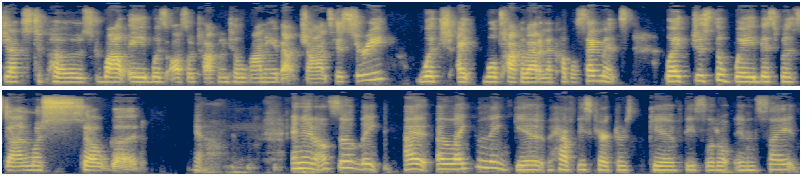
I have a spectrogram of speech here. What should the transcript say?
juxtaposed while Abe was also talking to Lani about John's history, which I will talk about in a couple segments, like just the way this was done was so good. Yeah and it also like I, I like when they give have these characters give these little insights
